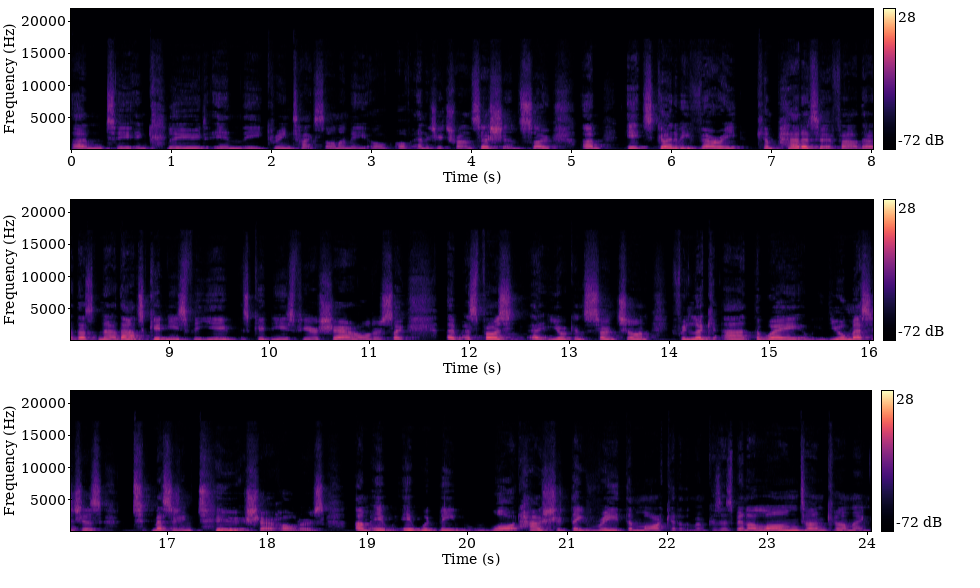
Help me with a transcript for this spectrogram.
um, to include in the green taxonomy of, of energy transition. So um, it's going to be very competitive out there. That's now that's good news for you. It's good news for your shareholders. So um, as far as uh, you're concerned, John, if we look at the way your messages messaging to shareholders, um, it, it would be what? How should they read the market at the moment? Because it's been a long time coming.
